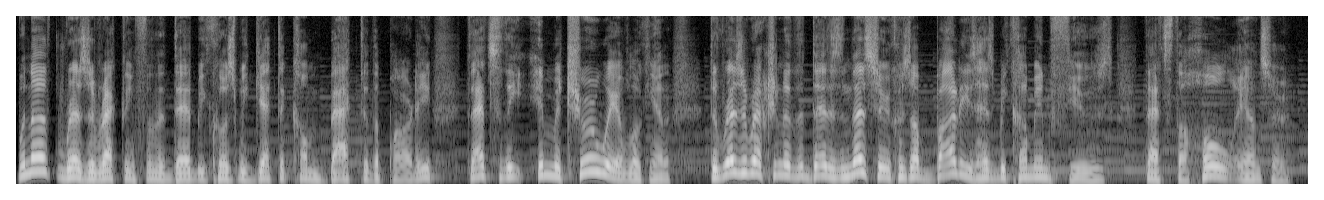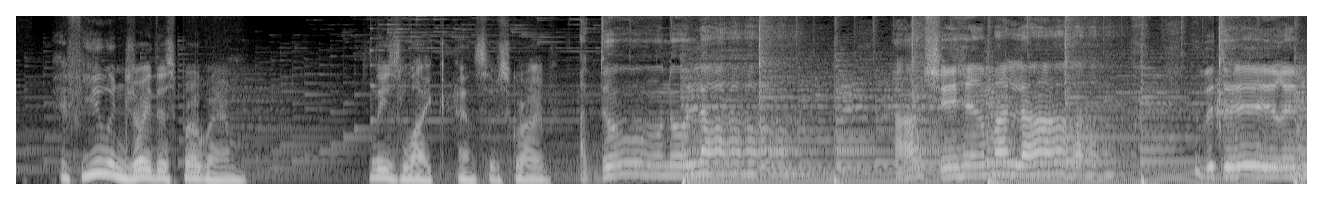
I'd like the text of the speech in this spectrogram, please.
We're not resurrecting from the dead because we get to come back to the party. That's the immature way of looking at it. The resurrection of the dead is necessary because our bodies has become infused. That's the whole answer. If you enjoyed this program, please like and subscribe. אשר מלך בטרם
